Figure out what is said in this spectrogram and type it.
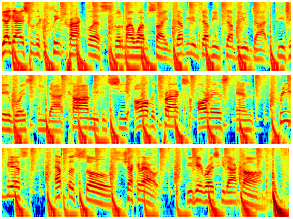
Yeah, guys, for the complete track list, go to my website, www.djroyski.com. You can see all the tracks, artists, and previous episodes. Check it out, djroyski.com.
